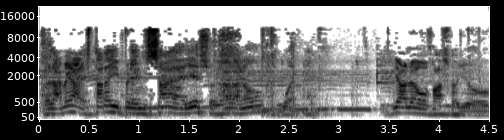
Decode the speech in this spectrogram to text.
Pero la mira, estar ahí prensada y eso, y ahora no. Bueno. Ya luego paso yo.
